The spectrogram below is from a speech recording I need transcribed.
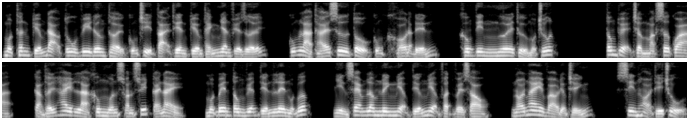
một thân kiếm đạo tu vi đương thời cũng chỉ tại thiên kiếm thánh nhân phía dưới, cũng là thái sư tổ cũng khó đạt đến, không tin ngươi thử một chút. Tông tuệ trầm mặc sơ qua, cảm thấy hay là không muốn xoắn suýt cái này, một bên tông viễn tiến lên một bước, nhìn xem lâm ninh niệm tiếng niệm phật về sau, nói ngay vào điểm chính, xin hỏi thí chủ,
